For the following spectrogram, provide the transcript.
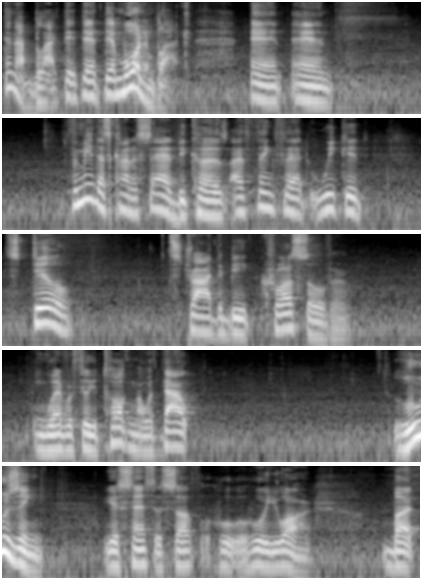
they're not black. They they're, they're more than black. And and for me, that's kind of sad because I think that we could still strive to be crossover, whatever field you're talking about, without losing your sense of self, who, who you are. But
